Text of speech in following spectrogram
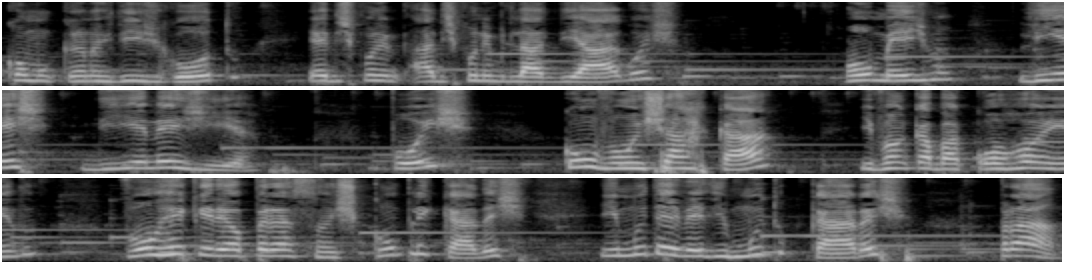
como canos de esgoto e a disponibilidade de águas ou mesmo linhas de energia pois, como vão encharcar e vão acabar corroendo, vão requerer operações complicadas e muitas vezes muito caras para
